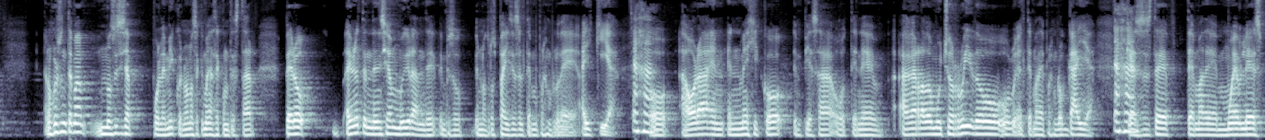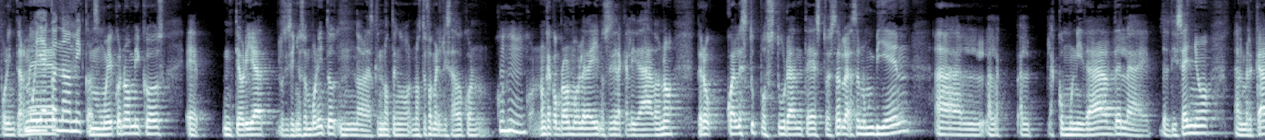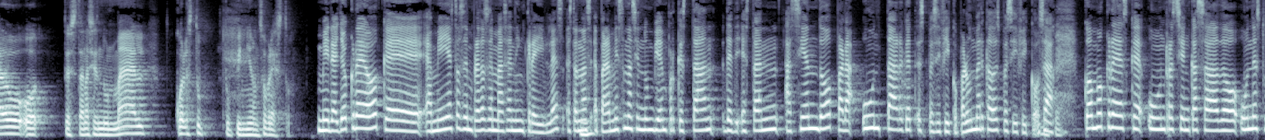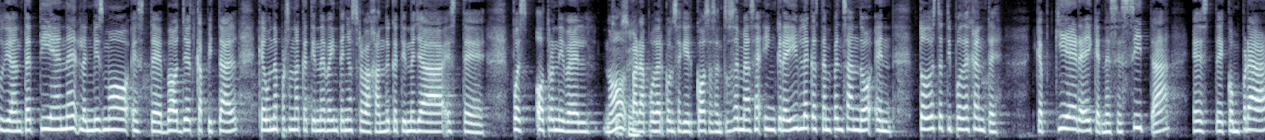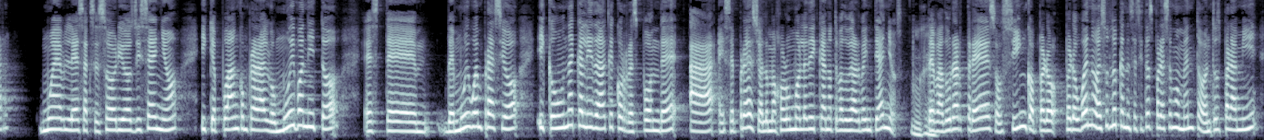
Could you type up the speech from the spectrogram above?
a lo mejor es un tema, no sé si sea polémico, no, no sé qué me vas a contestar, pero hay una tendencia muy grande, empezó en otros países el tema, por ejemplo, de IKEA. O ahora en, en, México empieza o tiene ha agarrado mucho ruido el tema de, por ejemplo, Gaia, que es este tema de muebles por internet. Muy económicos. Muy económicos. Eh, en teoría los diseños son bonitos. La verdad es que no tengo, no estoy familiarizado con, nunca he comprado un mueble de ahí, no sé si la calidad o no, pero ¿cuál es tu postura ante esto? ¿Esto le hacen un bien al, al la comunidad de la, del diseño, al mercado o te están haciendo un mal? ¿Cuál es tu, tu opinión sobre esto? Mira, yo creo que a mí estas empresas se me hacen increíbles. Están, Para mí están haciendo un bien porque están, están haciendo para un target específico, para un mercado específico. O sea, ¿cómo crees que un recién casado, un estudiante tiene el mismo este, budget capital que una persona que tiene 20 años trabajando y que tiene ya este, pues otro nivel, ¿no? Para poder conseguir cosas. Entonces se me hace increíble que estén pensando en todo este tipo de gente que quiere y que necesita este, comprar muebles, accesorios, diseño y que puedan comprar algo muy bonito, este, de muy buen precio y con una calidad que corresponde a ese precio. A lo mejor un mueble de Ikea no te va a durar 20 años, te va a durar 3 o 5, pero, pero bueno, eso es lo que necesitas para ese momento. Entonces, para mí,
